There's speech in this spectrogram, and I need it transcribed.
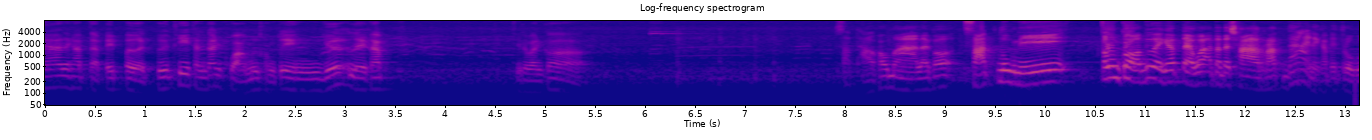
แล้วนะครับ แต่ไปเปิดพื้นที่ทางด้านขวามือของตัวเองเยอะเลยครับจิรวันก็ สับเท้าเข้ามาแล้วก็ซัดลูกนี้ตรงกรอบด้วยครับ แต่ว่าอัตตชารับได้นะครับไปตรง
